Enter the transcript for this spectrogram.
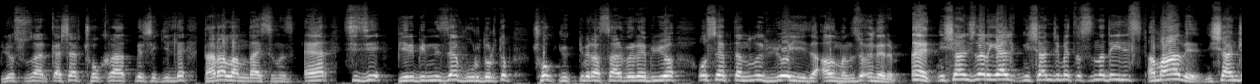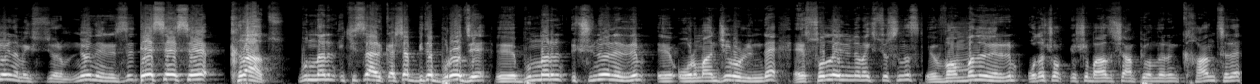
Biliyorsunuz arkadaşlar çok rahat bir şekilde dar alandaysınız. Eğer sizi birbirinize vurdurtup çok yüklü bir hasar verebiliyor. O sebepten dolayı Lyo'yu de almanızı öneririm. Evet nişancılara geldik. Nişancı metasında değiliz. Ama abi nişancı oynamak istiyorum. Ne önerirsin? DSS Cloud. Bunların ikisi arkadaşlar bir de Brody. Ee, bunların üçünü öneririm ee, ormancı rolünde. E, sol lane oynamak istiyorsanız e, Van Van öneririm. O da çok güçlü bazı şampiyonların counter'ı.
